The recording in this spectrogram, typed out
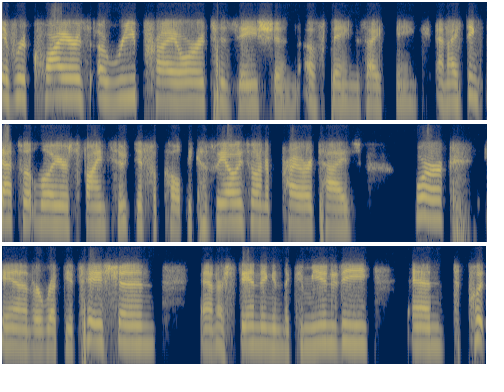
It requires a reprioritization of things, I think. And I think that's what lawyers find so difficult because we always want to prioritize work and our reputation and our standing in the community. And to put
